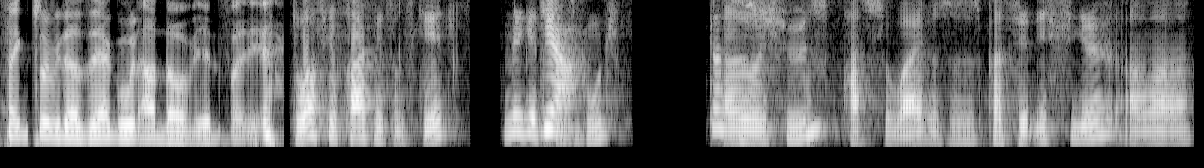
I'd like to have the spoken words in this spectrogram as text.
fängt schon wieder sehr gut an, auf jeden Fall. Du hast gefragt, wie es uns geht. Mir geht's Ja. ganz gut. Das Also ist ich, schön. es passt soweit. Es, es passiert nicht viel, aber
